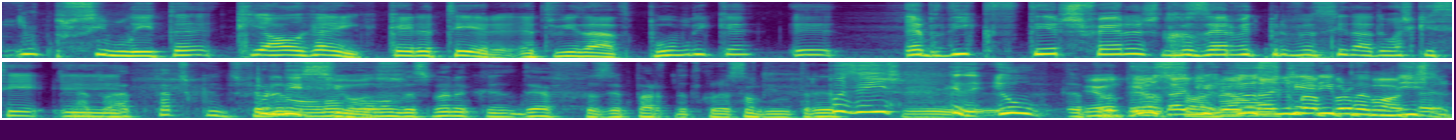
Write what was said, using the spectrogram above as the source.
impossibilita que alguém que queira ter atividade pública eh, abdique de ter esferas de reserva e de privacidade. Eu acho que isso é. eh, Há deputados que defenderam ao longo, ao pernicioso. longo da semana que deve fazer parte da declaração de interesses. Pois é isso. Quer dizer, eu, eh, eu tenho- ou não. eu se quer uma ir para proposta. ministro,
